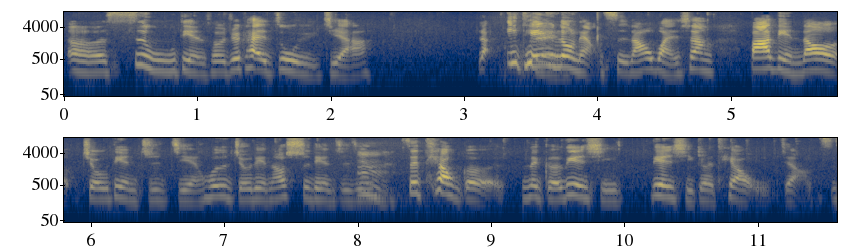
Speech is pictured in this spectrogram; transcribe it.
呃四五点的时候就开始做瑜伽，一天对运动两次，然后晚上八点到九点之间，或者九点到十点之间、嗯。再跳个那个练习练习个跳舞这样子，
